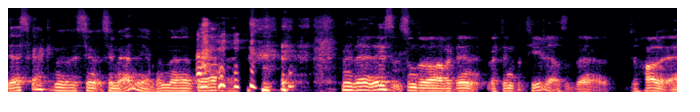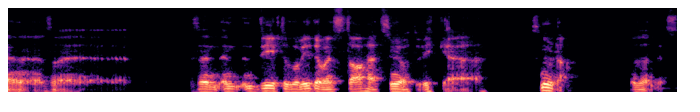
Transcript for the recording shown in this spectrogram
det, skal jeg ikke si, meg enig i, men eh, det, men det, det er som du har vært vært inne på tidligere. Altså det, du har en, altså, en, en, driv til å gå videre og en stahet som gjør at du ikke snur deg nødvendigvis.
